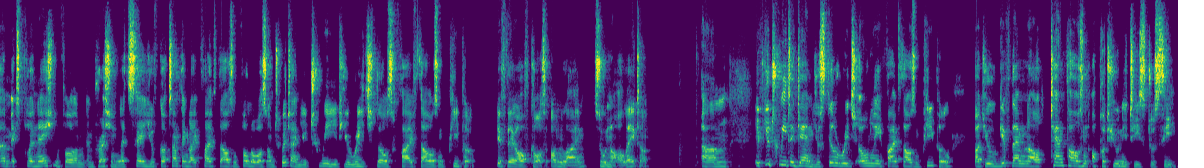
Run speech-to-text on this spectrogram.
um, explanation for an impression, let's say you've got something like 5,000 followers on Twitter and you tweet, you reach those 5,000 people if they're of course online sooner or later. Um, if you tweet again, you still reach only 5,000 people, but you give them now 10,000 opportunities to see.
